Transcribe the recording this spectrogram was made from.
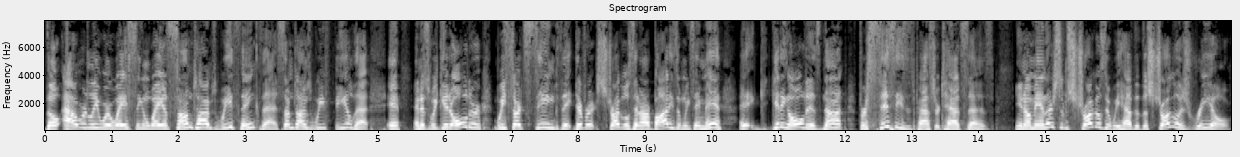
Though outwardly we're wasting away, and sometimes we think that. Sometimes we feel that. And, and as we get older, we start seeing th- different struggles in our bodies, and we say, man, eh, getting old is not for sissies, as Pastor Tad says. You know, man, there's some struggles that we have that the struggle is real.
